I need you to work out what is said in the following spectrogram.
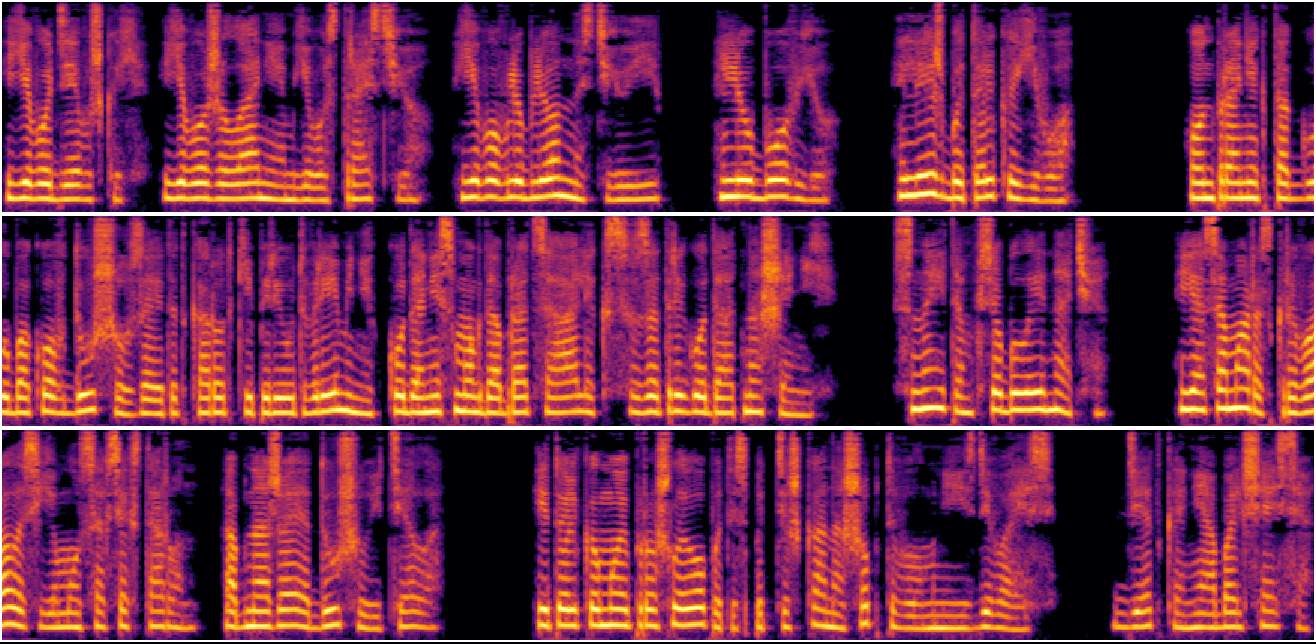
его девушкой, его желанием, его страстью, его влюблённостью и любовью, лишь бы только его. Он проник так глубоко в душу за этот короткий период времени, куда не смог добраться Алекс за три года отношений. С Нейтом все было иначе. Я сама раскрывалась ему со всех сторон, обнажая душу и тело. И только мой прошлый опыт из-под тишка нашептывал мне, издеваясь. «Детка, не обольщайся.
